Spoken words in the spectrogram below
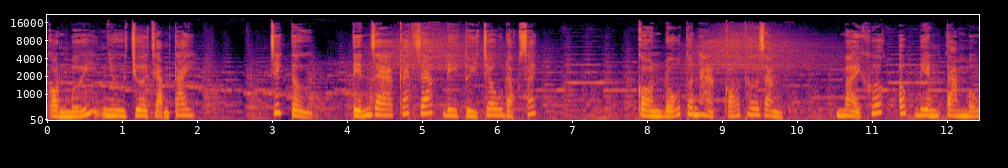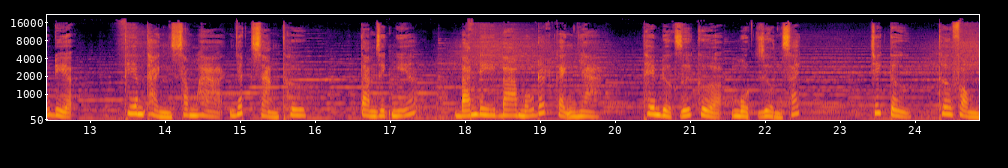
còn mới như chưa chạm tay. Trích từ, tiến ra cát giác đi tùy châu đọc sách. Còn Đỗ Tuân Hạc có thơ rằng Mải khước ốc biên tam mấu địa Thiêm thành song hạ nhất sàng thư. Tạm dịch nghĩa, Bán đi ba mẫu đất cạnh nhà, Thêm được dưới cửa một giường sách. Trích từ, Thư phòng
